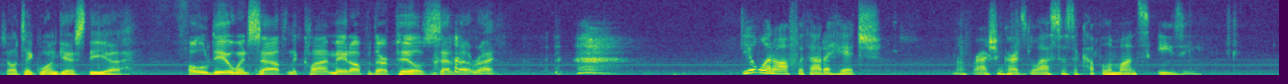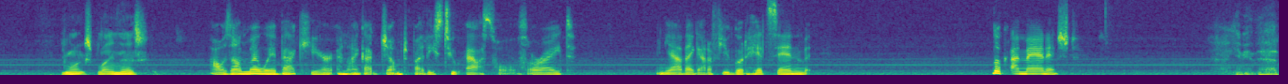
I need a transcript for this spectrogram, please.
So I'll take one guess. The uh, whole deal went south and the client made off with our pills. Is that about right? Deal went off without a hitch. Enough ration cards to last us a couple of months, easy. You want to explain this? I was on my way back here and I got jumped by these two assholes, all right? And yeah, they got a few good hits in, but. Look, I managed. Give me that.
